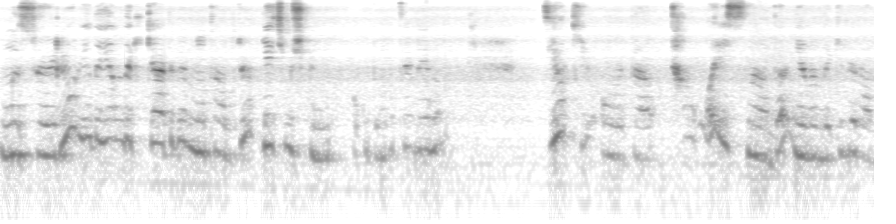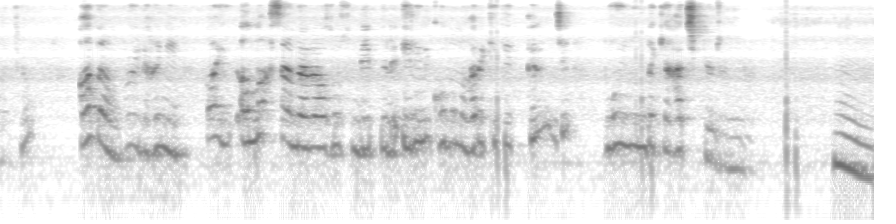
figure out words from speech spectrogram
mı söylüyor ya da yanındaki katiplere not aldırıyor. Geçmiş gün okudum hatırlayamadım. Diyor ki orada tam o esnada yanındakiler anlatıyor. Adam böyle hani ay Allah senden razı olsun deyip böyle elini kolunu hareket ettirince boynundaki haç göründü. Hmm.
